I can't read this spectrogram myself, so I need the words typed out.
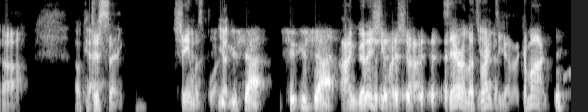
Uh, okay, Just saying. Shameless plug. Shoot your shot. Shoot your shot. I'm gonna shoot my shot. Sarah, let's Yeah. write together. Come on.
